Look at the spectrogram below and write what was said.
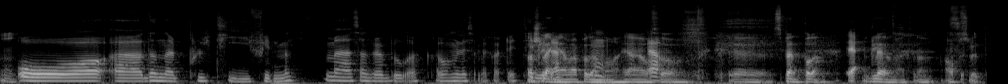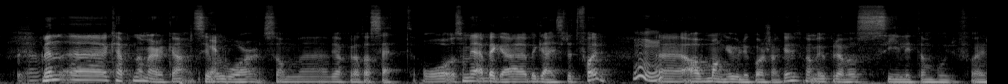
Mm. Og uh, denne politifilmen med Sandra Bullock og Melissa McCarthy. Da slenger jeg meg på den Mm. nå. Jeg er Ja. også eh, spent på den. Gleder meg til den. Absolutt. Men uh, Captain America, Civil yeah. War, som uh, vi akkurat har sett, og som vi er begge er begeistret for, Mm. av mange ulike årsaker, så kan vi jo prøve å si litt om hvorfor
